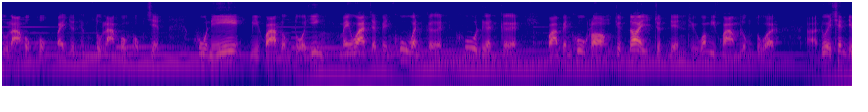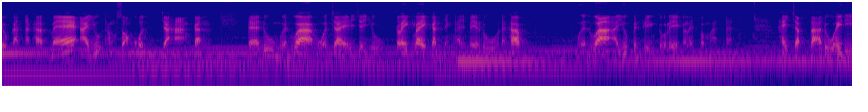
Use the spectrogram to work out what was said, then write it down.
ตุลา 66 ไปจนถึงตุลาคม 67 คู่นี้มีความลงตัวยิ่ง ไม่ว่าจะเป็นคู่วันเกิด คู่เดือนเกิด ความเป็นคู่ครองจุดด้อยจุดเด่น ถือว่ามีความลงตัวด้วยเช่นเดียวกันนะครับ แม้อายุทั้งสองคนจะห่างกัน แต่ดูเหมือนว่าหัวใจจะอยู่ใกล้ๆกันยังไงไม่รู้นะครับ เหมือนว่าอายุเป็นเพียงตัวเลขอะไรประมาณนั้น ให้จับตาดูให้ดี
